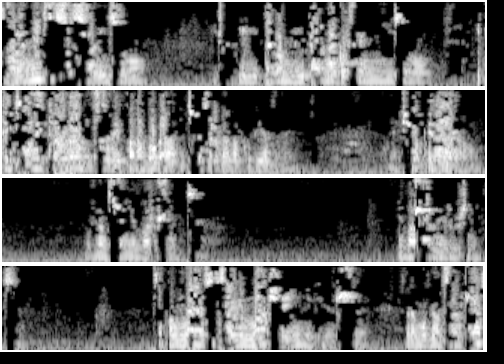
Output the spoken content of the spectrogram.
zwolennicy socjalizmu i tego militarnego feminizmu i tej całej teologii, w której Pana Boga bitwę zrobiono kobiety, się opierają, mówiąc, że nie ma różnicy. Nie ma żadnej różnicy. Zapominając o całej masie innych wierszy, które mówią cały czas,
